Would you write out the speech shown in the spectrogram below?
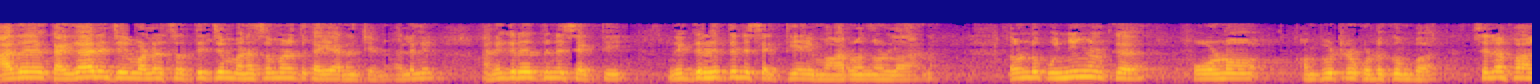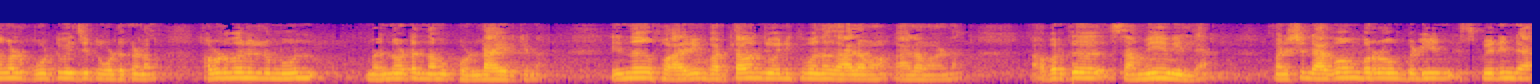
അത് കൈകാര്യം ചെയ്യുമ്പോൾ വളരെ ശ്രദ്ധിച്ചും മനസ്സമ്മതത്ത് കൈകാര്യം ചെയ്യണം. അല്ലെങ്കിൽ അനുഗ്രഹത്തിന്റെ ശക്തി നിഗ്രഹത്തിന്റെ ശക്തിയായി മാറുമെന്നുള്ളതാണ് അതുകൊണ്ട് കുഞ്ഞുങ്ങൾക്ക് ഫോണോ കമ്പ്യൂട്ടറോ കൊടുക്കുമ്പോൾ ചില ഭാഗങ്ങൾ പൂട്ടിവെച്ചിട്ട് കൊടുക്കണം. അവിടെ മുന്നിൽ മുൻ മുന്നോട്ടം നമുക്കുണ്ടായിരിക്കണം. ഇന്ന് ഭാര്യയും ഭർത്താവും ജോലിക്ക് പോകുന്ന കാലമാണ് കാലമാണ്. അവർക്ക് സമയമില്ല. മനുഷ്യന്റെ അകവും പുറവും പിടിയും സ്പീഡിന്റെ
